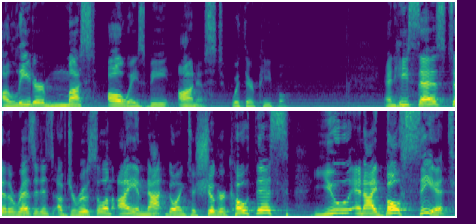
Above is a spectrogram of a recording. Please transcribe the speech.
A leader must always be honest with their people. And he says to the residents of Jerusalem, I am not going to sugarcoat this. You and I both see it.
